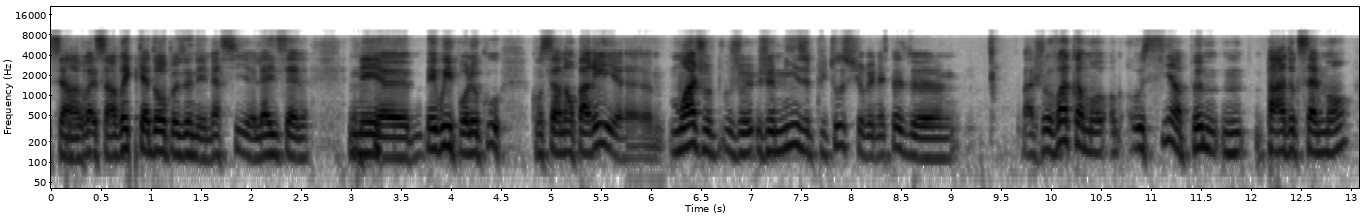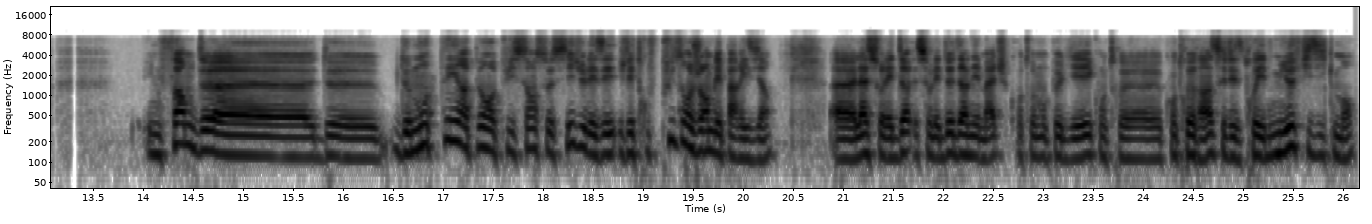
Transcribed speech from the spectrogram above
C'est un vrai, c'est un vrai cadeau empoisonné. Merci l'ASN. Mais, euh, mais oui, pour le coup, concernant Paris, euh, moi, je, mise plutôt sur une espèce de, bah, je vois comme au- aussi un peu paradoxalement une forme de, euh, de, de montée un peu en puissance aussi. Je les, je les trouve plus en jambes les Parisiens. Euh, là sur les, deux, sur les deux derniers matchs contre Montpellier, contre, contre Reims, je les ai trouvés mieux physiquement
